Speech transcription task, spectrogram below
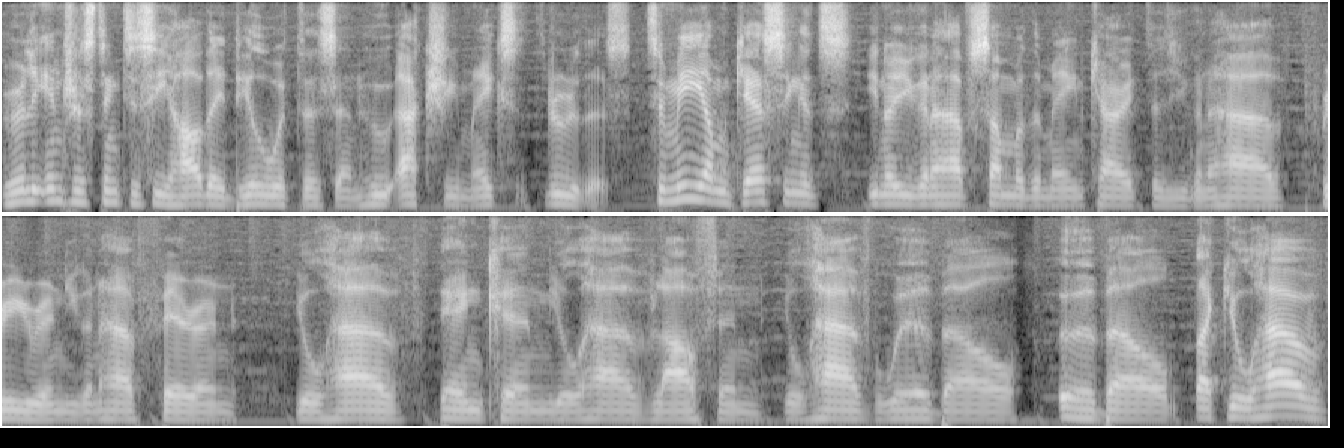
Really interesting to see how they deal with this and who actually makes it through this. To me i'm guessing it's you know you're gonna have some of the main characters. You're gonna have Frieren, you're gonna have Fern, you'll have Denken, you'll have Laufen, you'll have Wirbel, Übel. Like you'll have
